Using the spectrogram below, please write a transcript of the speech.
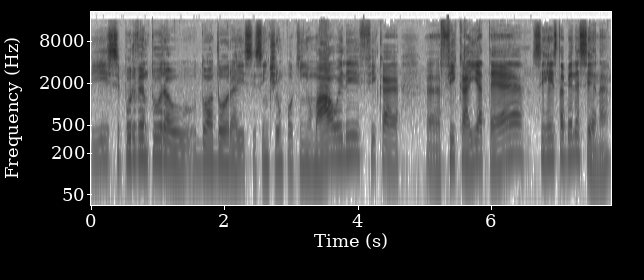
E se porventura o, o, doador aí se sentir um pouquinho mal, ele fica, uh, fica aí até se restabelecer, né?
